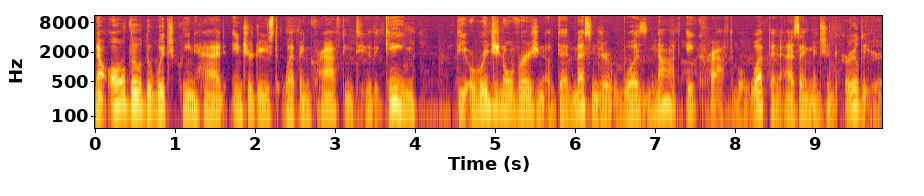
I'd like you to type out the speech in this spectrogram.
Now, although the Witch Queen had introduced weapon crafting to the game, the original version of Dead Messenger was not a craftable weapon, as I mentioned earlier.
